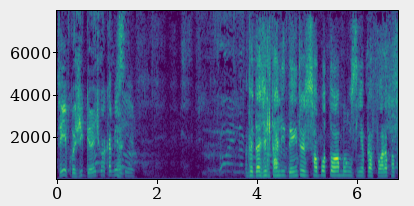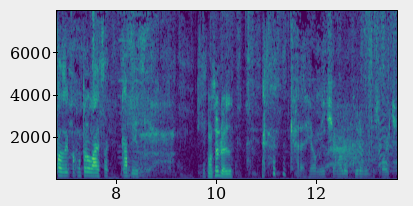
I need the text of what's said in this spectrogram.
Sim, ficou gigante com a cabecinha. Na verdade, ele tá ali dentro e só botou a mãozinha pra fora pra fazer para controlar essa cabeça. Com certeza. Cara, realmente é uma loucura muito forte.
